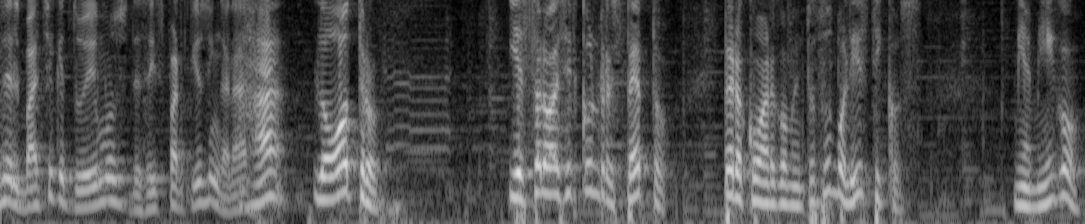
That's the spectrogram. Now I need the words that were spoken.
el bache que tuvimos de seis partidos sin ganar. Ajá, lo otro. Y esto lo voy a decir con respeto, pero con argumentos futbolísticos. Mi amigo,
